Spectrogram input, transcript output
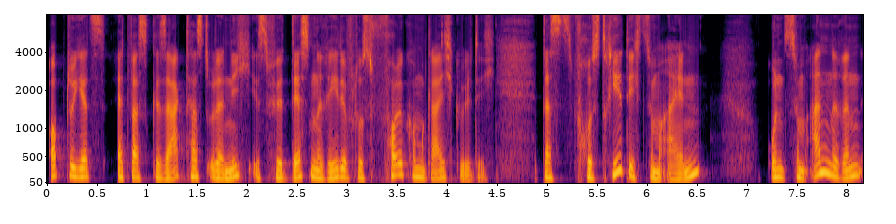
Ob du jetzt etwas gesagt hast oder nicht, ist für dessen Redefluss vollkommen gleichgültig. Das frustriert dich zum einen und zum anderen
